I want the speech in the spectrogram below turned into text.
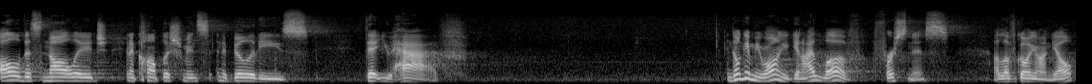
all of this knowledge and accomplishments and abilities that you have. And don't get me wrong, again, I love firstness. I love going on Yelp.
